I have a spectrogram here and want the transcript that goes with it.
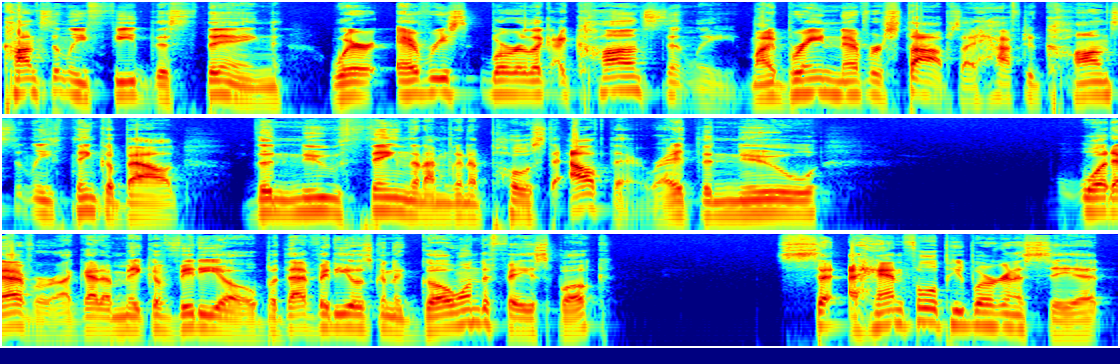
Constantly feed this thing where every, where like I constantly, my brain never stops. I have to constantly think about the new thing that I'm going to post out there, right? The new whatever. I got to make a video, but that video is going to go onto Facebook. A handful of people are going to see it,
